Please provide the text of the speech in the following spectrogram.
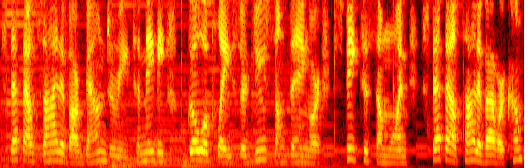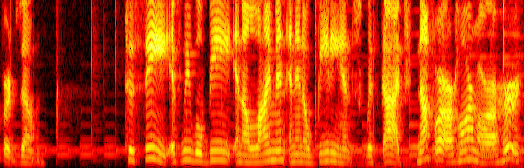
step outside of our boundary to maybe go a place or do something or speak to someone step outside of our comfort zone to see if we will be in alignment and in obedience with god not for our harm or our hurt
